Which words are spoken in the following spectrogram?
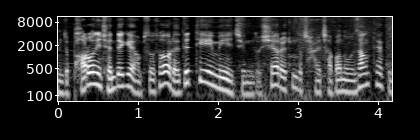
지금 이제 발언이 젠데기에 앞서서 레드팀이 지금도 시야를 좀 더 잘 잡아놓은 상태고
